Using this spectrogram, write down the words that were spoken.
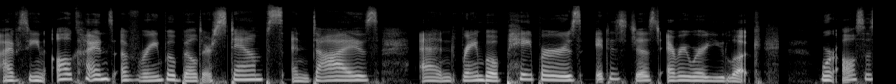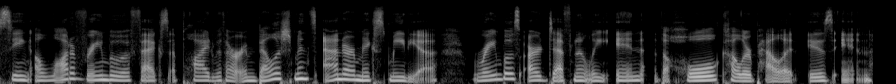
I've seen all kinds of rainbow builder stamps and dies and rainbow papers. It is just everywhere you look. We're also seeing a lot of rainbow effects applied with our embellishments and our mixed media. Rainbows are definitely in, the whole color palette is in.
